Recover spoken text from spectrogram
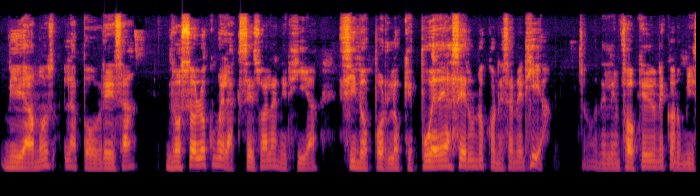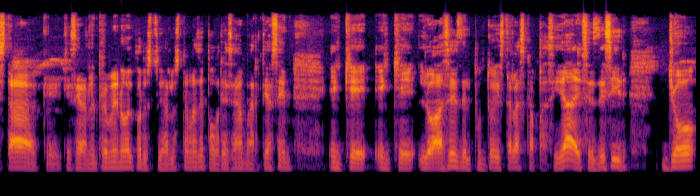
midamos la pobreza no solo como el acceso a la energía, sino por lo que puede hacer uno con esa energía. En el enfoque de un economista que, se ganó el premio Nobel por estudiar los temas de pobreza, Amartya Sen, en que, en que lo hace desde el punto de vista de las capacidades, es decir, yo,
